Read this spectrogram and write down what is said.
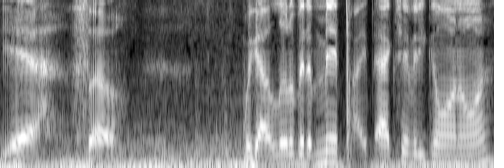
yeah, so we got a little bit of mid pipe activity going on.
